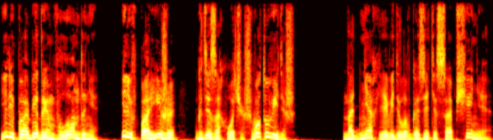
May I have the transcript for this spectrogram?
«Или пообедаем в Лондоне, или в Париже, где захочешь, вот увидишь». На днях я видела в газете сообщение,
